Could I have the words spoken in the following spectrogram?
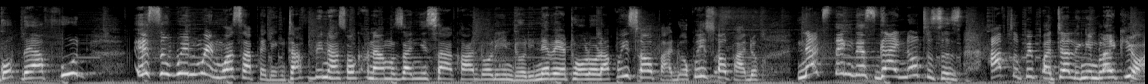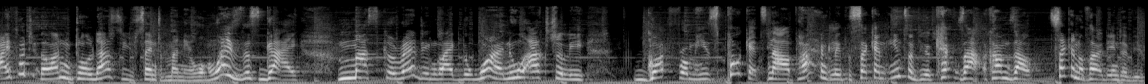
got their food. It's a win-win. What's happening? Nasooka n'amuzanyisa akandolindoli ne beetooloola kwisopado kwisopado. Next thing this guy notices after people are telling him like, yo, I thought you're the one who told us you sent money home. Why is this guy masquerading like the one who actually got from his pockets. Now, apparently, the second interview comes out, second or third interview,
